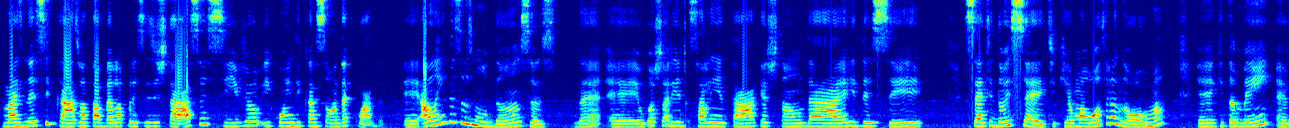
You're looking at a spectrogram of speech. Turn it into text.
Mas nesse caso, a tabela precisa estar acessível e com indicação adequada. É, além dessas mudanças, né, é, eu gostaria de salientar a questão da RDC 727, que é uma outra norma é, que também é,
